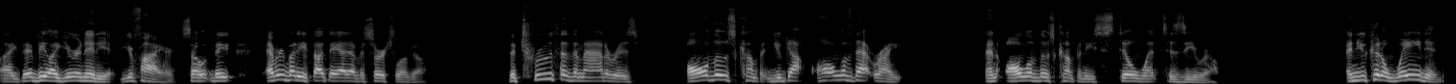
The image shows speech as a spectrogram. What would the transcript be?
Like they'd be like, you're an idiot. You're fired. So they everybody thought they had to have a search logo. The truth of the matter is, all those companies, you got all of that right. And all of those companies still went to zero. And you could have waited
